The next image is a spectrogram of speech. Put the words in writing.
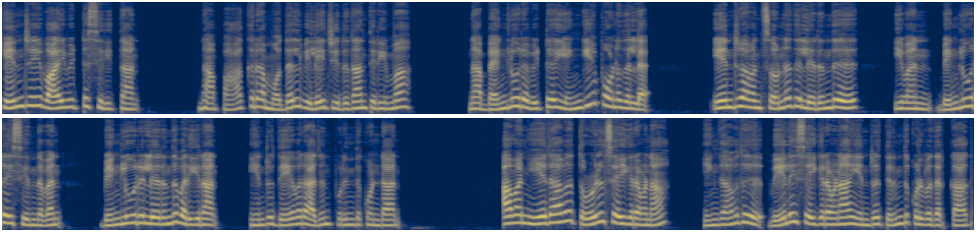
ஹென்றி வாய்விட்டு சிரித்தான். நான் பார்க்கற முதல் வில்லேஜ் இதுதான் தெரியுமா? நான் பெங்களூரை விட்டு எங்கேயும் போனதில்ல என்று அவன் சொன்னதிலிருந்து இவன் பெங்களூரை சேர்ந்தவன். பெங்களூரிலிருந்து வருகிறான். என்று தேவராஜன் புரிந்து கொண்டான். அவன் ஏதாவது தொழில் செய்கிறவனா? எங்காவது வேலை செய்கிறவனா? என்று தெரிந்து கொள்வதற்காக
